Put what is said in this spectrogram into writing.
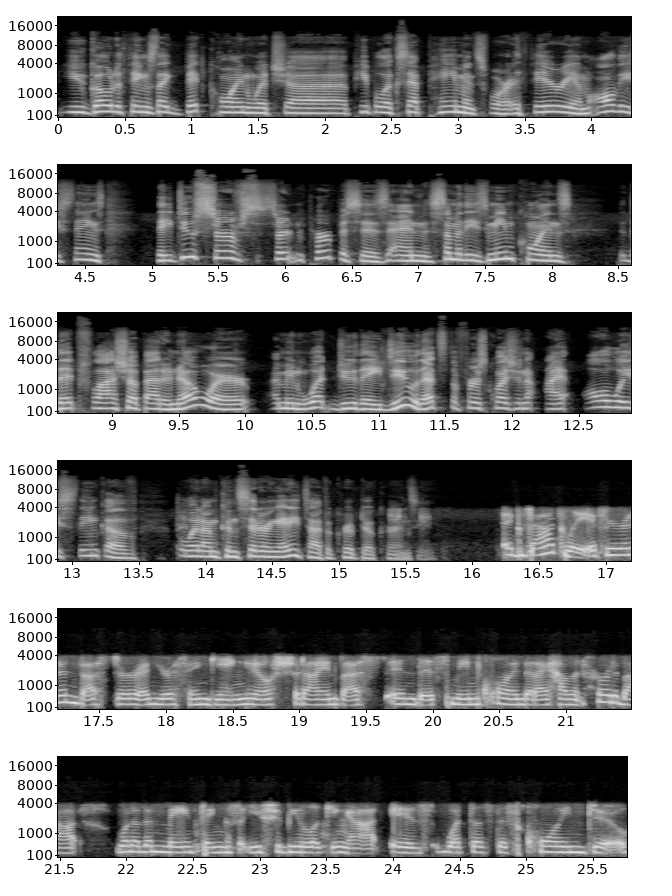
You go to things like Bitcoin, which uh, people accept payments for, Ethereum, all these things. They do serve certain purposes. And some of these meme coins that flash up out of nowhere, I mean, what do they do? That's the first question I always think of when I'm considering any type of cryptocurrency. Exactly. If you're an investor and you're thinking, you know, should I invest in this meme coin that I haven't heard about? One of the main things that you should be looking at is what does this coin do?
